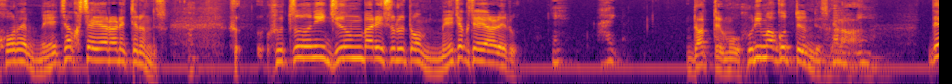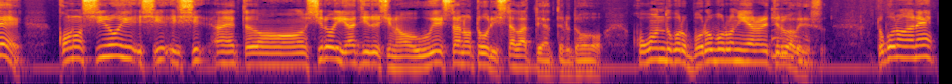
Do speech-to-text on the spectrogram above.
これめちゃくちゃやられてるんです。ふ普通に順張りするとめちゃくちゃやられる。はい。だってもう振りまくってるんですから。で、この白い、し、し、えっと、白い矢印の上下の通り従ってやってると、ここのところボロボロにやられてるわけです。ところがね、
